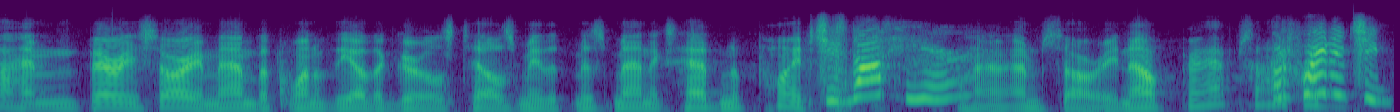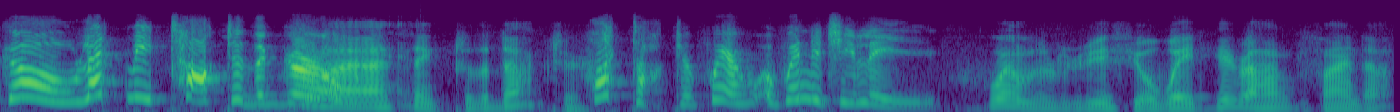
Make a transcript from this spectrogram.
I'm very sorry, ma'am, but one of the other girls tells me that Miss Mannix had an appointment. She's not here. Well, I- I'm sorry. Now, perhaps I. But where did she go? Let me talk to the girl. Well, I, I think to the doctor. What doctor? Where? When did she leave? Well, if you'll wait here, I'll find out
